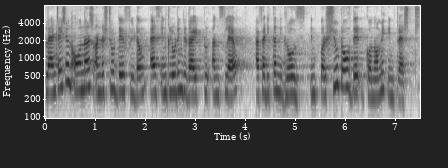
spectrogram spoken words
Plantation owners understood their freedom as including the right to enslave African negroes in pursuit of their economic interest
